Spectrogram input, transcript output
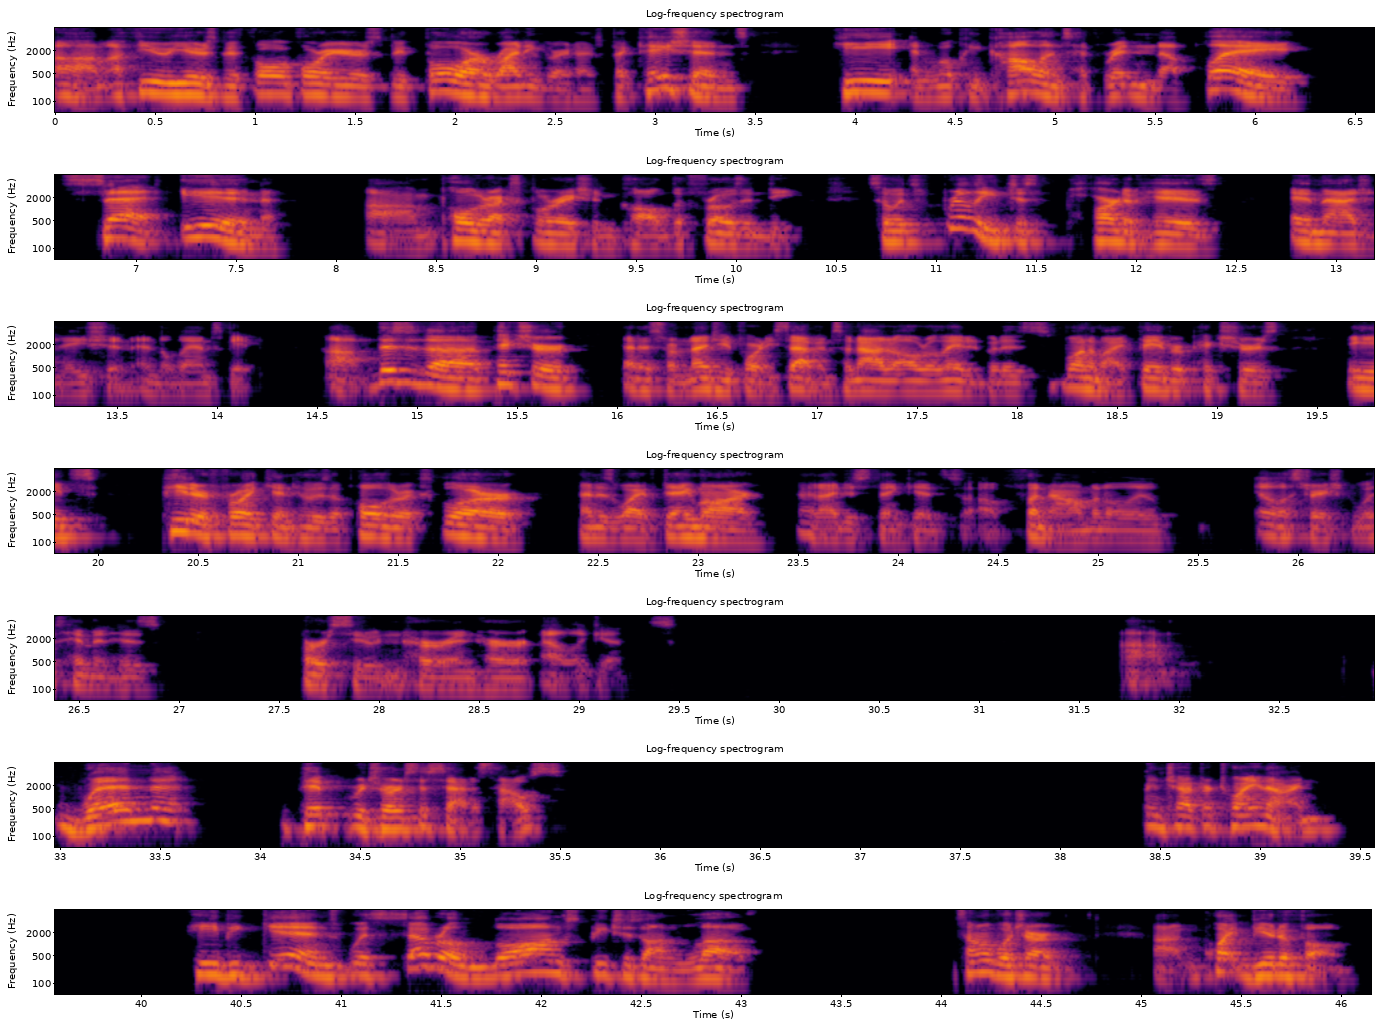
um, a few years before, four years before writing Great Expectations, he and Wilkie Collins had written a play set in um, polar exploration called The Frozen Deep. So it's really just part of his imagination and the landscape. Uh, this is a picture that is from 1947, so not at all related, but it's one of my favorite pictures. It's Peter Freuchen, who is a polar explorer, and his wife Dagmar, and I just think it's a phenomenal illustration with him in his fursuit and her in her elegance. Um, when Pip returns to Satis House in chapter 29, he begins with several long speeches on love some of which are uh, quite beautiful.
